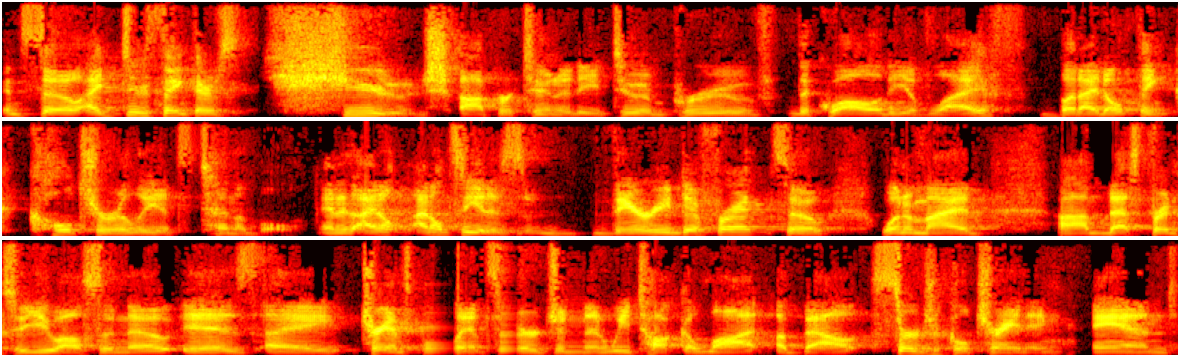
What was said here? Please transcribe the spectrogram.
And so I do think there's huge opportunity to improve the quality of life, but I don't think culturally it's tenable. And I don't, I don't see it as very different. So one of my um, best friends who you also know is a transplant surgeon, and we talk a lot about surgical training and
